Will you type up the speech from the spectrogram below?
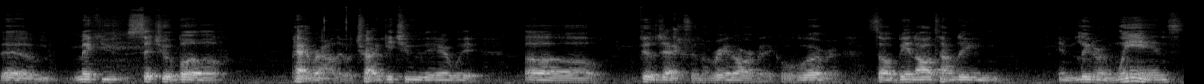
to make you set you above Pat Riley or try to get you there with uh, Phil Jackson or Red Auerbach or whoever. So being all time leading and leader in wins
